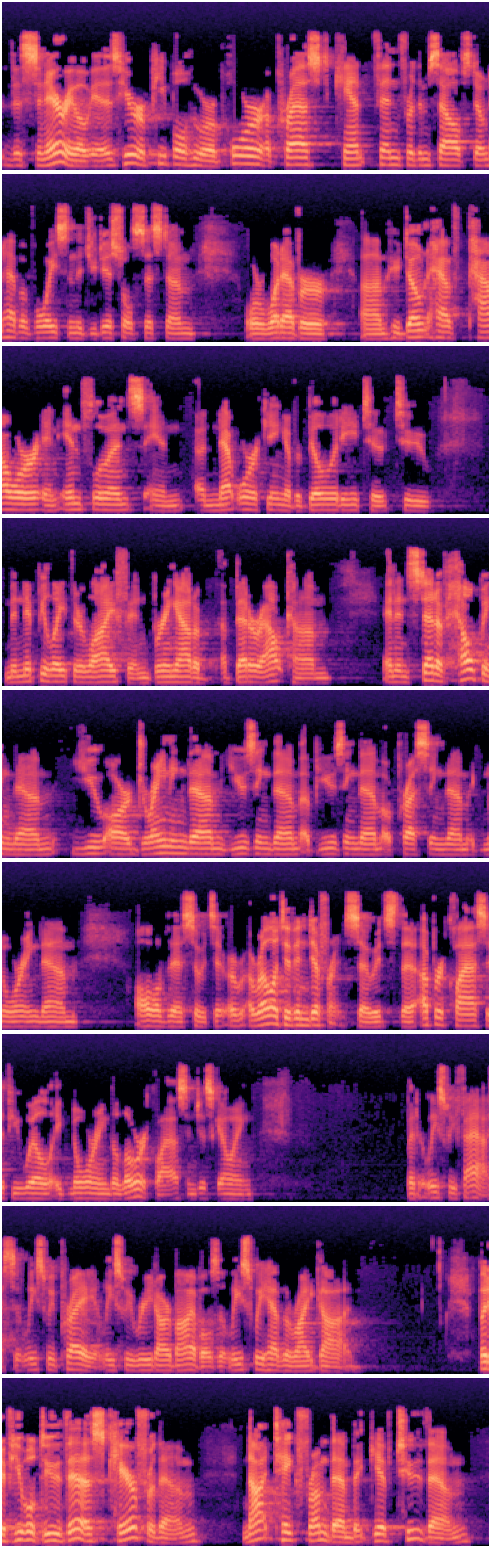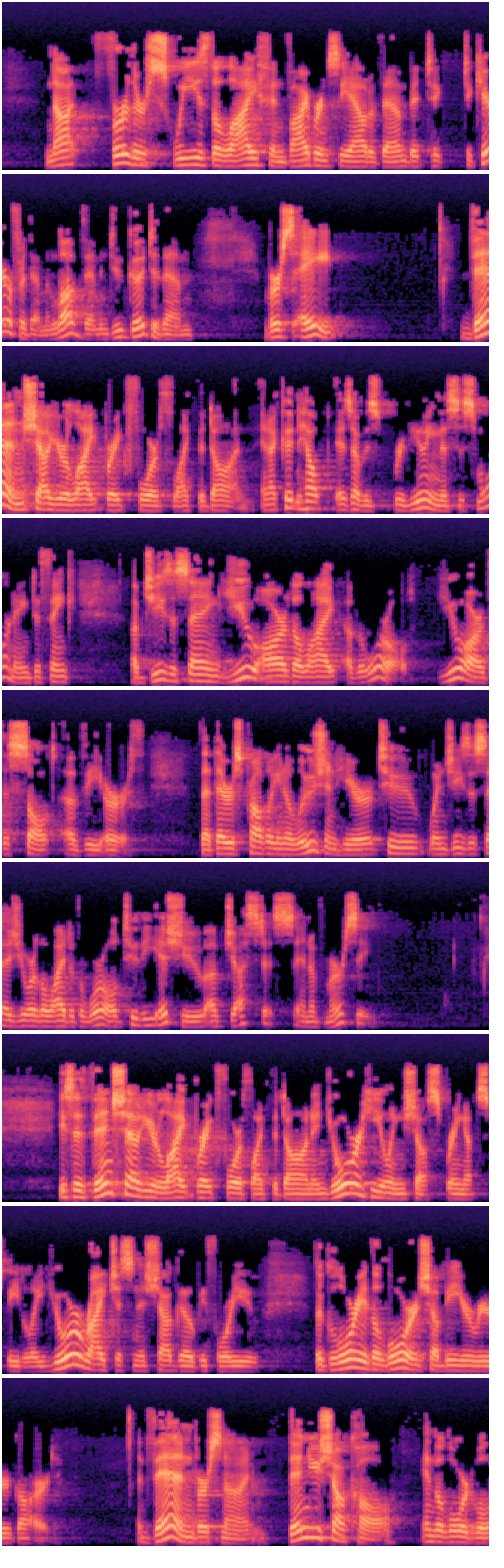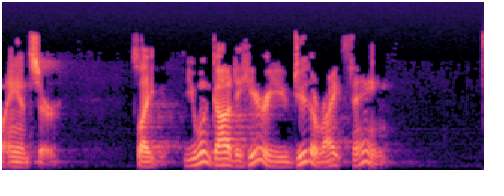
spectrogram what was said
the scenario is here are people who are poor, oppressed, can't fend for themselves, don't have a voice in the judicial system, or whatever um, who don't have power and influence and a networking of ability to, to manipulate their life and bring out a, a better outcome. And instead of helping them, you are draining them, using them, abusing them, oppressing them, ignoring them, all of this. So it's a, a relative indifference. So it's the upper class, if you will, ignoring the lower class and just going, but at least we fast, at least we pray, at least we read our Bibles, at least we have the right God. But if you will do this, care for them, not take from them, but give to them, not further squeeze the life and vibrancy out of them, but to, to care for them and love them and do good to them. Verse 8 Then shall your light break forth like the dawn. And I couldn't help, as I was reviewing this this morning, to think of Jesus saying, You are the light of the world. You are the salt of the earth. That there's probably an allusion here to when Jesus says you are the light of the world, to the issue of justice and of mercy. He says, Then shall your light break forth like the dawn, and your healing shall spring up speedily. Your righteousness shall go before you. The glory of the Lord shall be your rear guard. Then, verse 9, then you shall call, and the Lord will answer. It's like you want God to hear you, do the right thing.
